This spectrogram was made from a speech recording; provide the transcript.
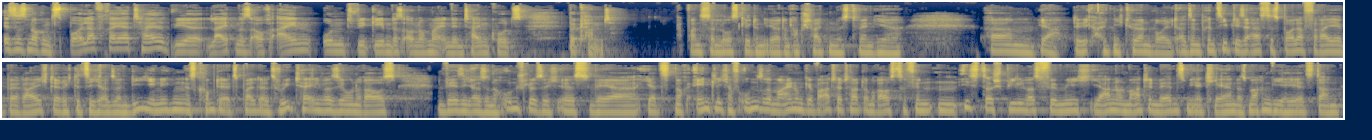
ist es noch ein spoilerfreier Teil. Wir leiten es auch ein und wir geben das auch nochmal in den Timecodes bekannt. Ab wann es dann losgeht und ihr dann abschalten müsst, wenn ihr ähm, ja, die halt nicht hören wollt. Also im Prinzip dieser erste spoilerfreie Bereich, der richtet sich also an diejenigen. Es kommt ja jetzt bald als Retail-Version raus. Wer sich also noch unschlüssig ist, wer jetzt noch endlich auf unsere Meinung gewartet hat, um rauszufinden, ist das Spiel was für mich? Jan und Martin werden es mir erklären. Das machen wir hier jetzt dann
